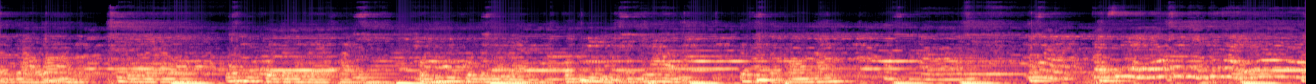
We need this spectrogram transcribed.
สัญญาว่าที่ดูแล้วว่าพี่ควรจะดูแลใคร คนที่พี่ควรจะดูแล คนที่อยู่ข้างล่างจะถึงกัพร้อมนะเป็นที่ไนแล้วเป็นหญิงที่ไหนแล้ว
